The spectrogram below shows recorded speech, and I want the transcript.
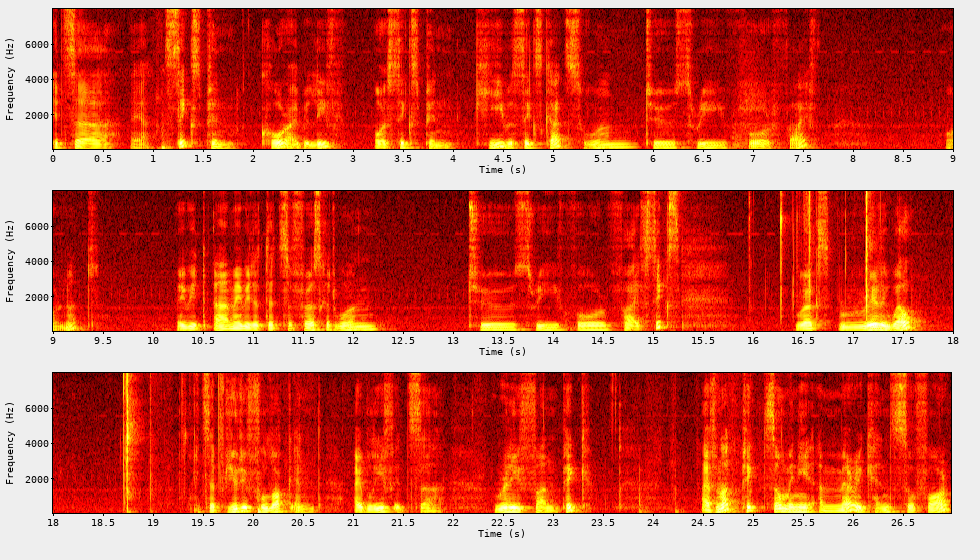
It's a yeah six pin core, I believe, or six pin key with six cuts. One, two, three, four, five or not. Maybe it, ah, maybe that, that's the first cut. One, two, three, four, five, six. Works really well. It's a beautiful lock and I believe it's a really fun pick. I've not picked so many Americans so far.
